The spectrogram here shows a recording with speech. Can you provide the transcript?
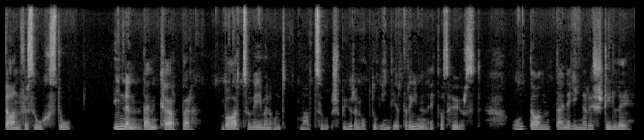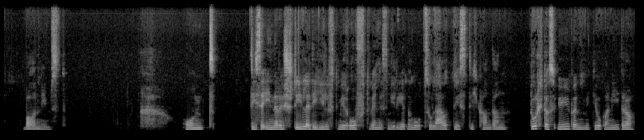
dann versuchst du innen deinen Körper wahrzunehmen und mal zu spüren, ob du in dir drin etwas hörst und dann deine innere Stille wahrnimmst. Und diese innere Stille, die hilft mir oft, wenn es mir irgendwo zu laut ist. Ich kann dann durch das Üben mit Yoga Nidra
